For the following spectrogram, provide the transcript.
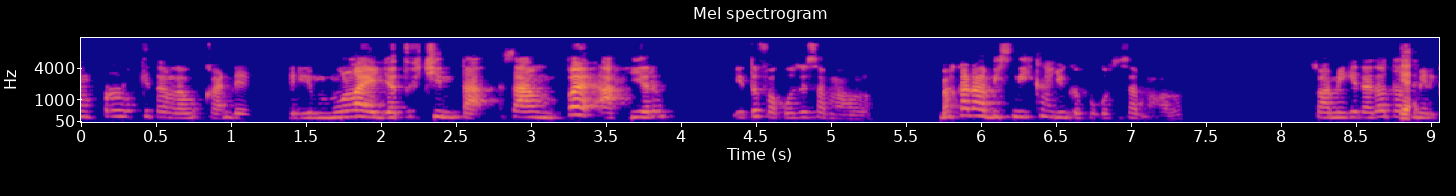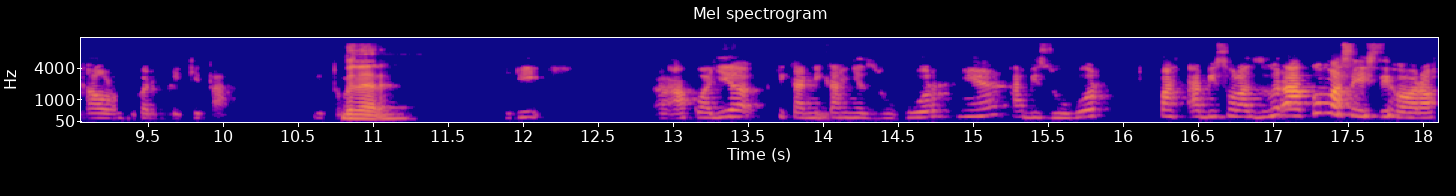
yang perlu kita lakukan. Dari mulai jatuh cinta sampai akhir itu fokusnya sama Allah. Bahkan habis nikah juga fokusnya sama Allah. Suami kita itu tetap Ya. milik Allah bukan milik kita. Gitu. Benar. jadi eh, aku aja ketika nikahnya zuhurnya habis zuhur pas habis sholat zuhur aku masih istikharah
